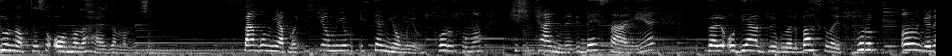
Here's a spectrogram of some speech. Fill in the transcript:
Dur noktası olmalı her zaman için ben bunu yapmak istiyor muyum, istemiyor muyum sorusunu kişi kendine bir 5 saniye böyle o diğer duyguları baskılayıp sorup ona göre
